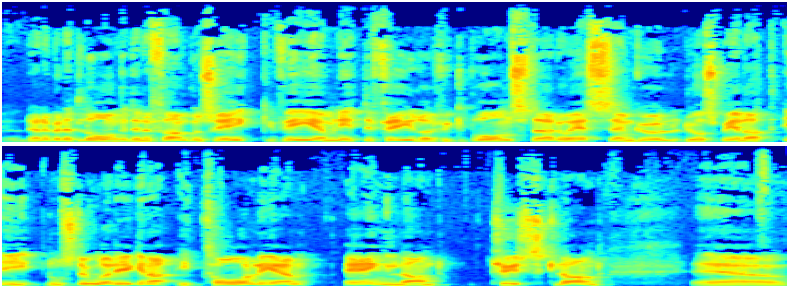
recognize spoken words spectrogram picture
Den är väldigt lång, den är framgångsrik. VM 94, du fick brons där, du har SM-guld. Du har spelat i de stora ligorna. Italien, England, Tyskland. Eh,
